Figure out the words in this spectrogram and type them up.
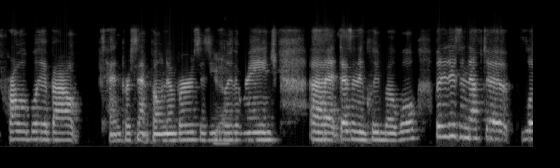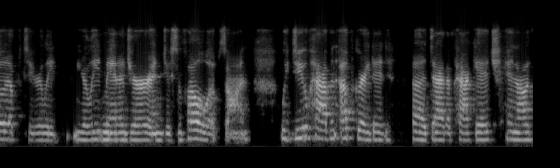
probably about 10% phone numbers is usually yeah. the range. Uh, it doesn't include mobile, but it is enough to load up to your lead, your lead manager and do some follow-ups on. We do have an upgraded uh, data package, and I'll,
